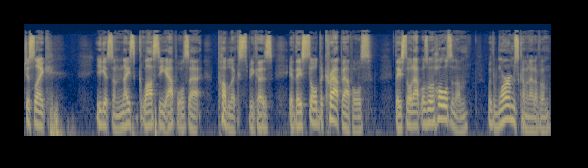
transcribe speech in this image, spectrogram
Just like you get some nice glossy apples at Publix because if they sold the crap apples, they sold apples with holes in them, with worms coming out of them,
